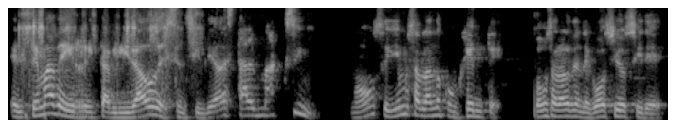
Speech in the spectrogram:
el tema de irritabilidad o de sensibilidad está al máximo, ¿no? Seguimos hablando con gente, podemos hablar de negocios y de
